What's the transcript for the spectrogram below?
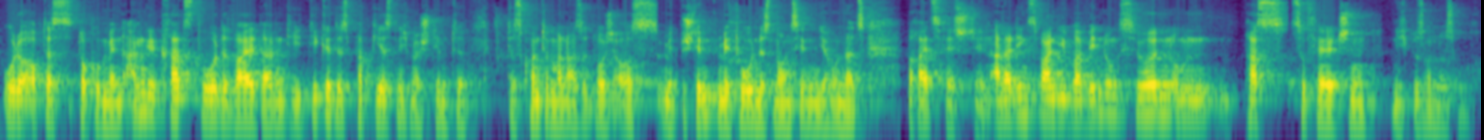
oder ob das Dokument angekratzt wurde, weil dann die Dicke des Papiers nicht mehr stimmte. Das konnte man also durchaus mit bestimmten Methoden des 19. Jahrhunderts bereits feststellen. Allerdings waren die Überwindungshürden, um einen Pass zu fälschen, nicht besonders hoch.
